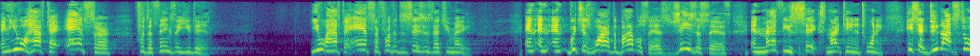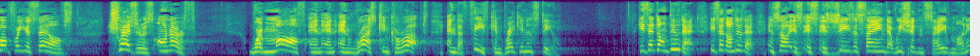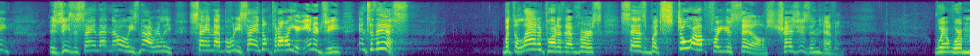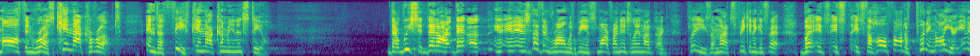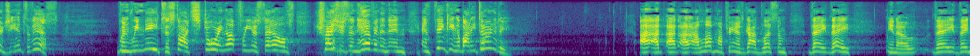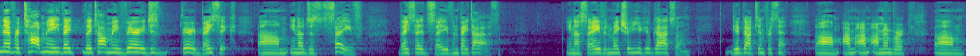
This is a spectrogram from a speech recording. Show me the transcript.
And you will have to answer for the things that you did. You will have to answer for the decisions that you made. And, and, and which is why the Bible says, Jesus says in Matthew 6, 19 and 20, he said, Do not store up for yourselves treasures on earth where moth and, and, and rust can corrupt and the thief can break in and steal. He said, Don't do that. He said, Don't do that. And so is, is, is Jesus saying that we shouldn't save money? Is Jesus saying that? No, he's not really saying that. But what he's saying, don't put all your energy into this. But the latter part of that verse says, But store up for yourselves treasures in heaven, where, where moth and rust cannot corrupt, and the thief cannot come in and steal. That we should, that are, that, uh, and, and, there's nothing wrong with being smart financially. I'm not, uh, please, I'm not speaking against that. But it's, it's, it's the whole thought of putting all your energy into this when we need to start storing up for yourselves treasures in heaven and, and, and thinking about eternity. I, I, I, I love my parents. God bless them. They, they, you know, they, they never taught me. They, they taught me very, just very basic, um, you know, just save. They said save and pay tithe. You know, save and make sure you give God some. Give God 10%. Um, I, I, I, remember um,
